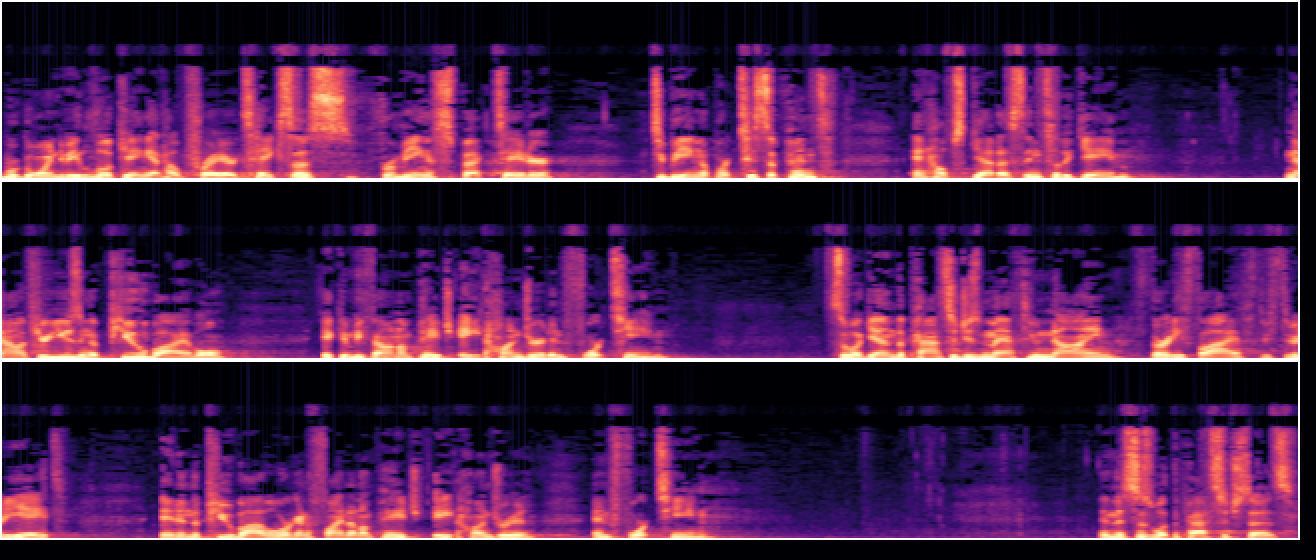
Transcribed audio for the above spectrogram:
We're going to be looking at how prayer takes us from being a spectator to being a participant and helps get us into the game. Now, if you're using a Pew Bible, it can be found on page 814. So again, the passage is Matthew 9, 35 through 38. And in the Pew Bible, we're going to find it on page 814. And this is what the passage says.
